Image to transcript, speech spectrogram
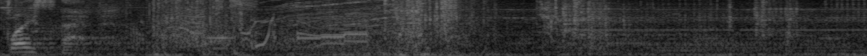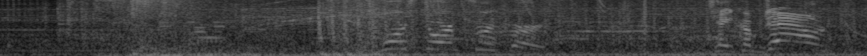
Slice that. Stormtroopers! Take them down!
